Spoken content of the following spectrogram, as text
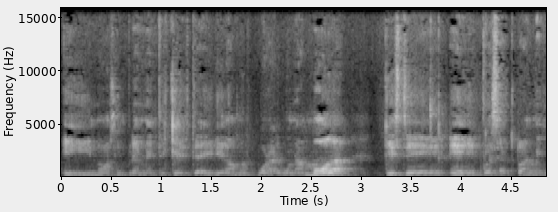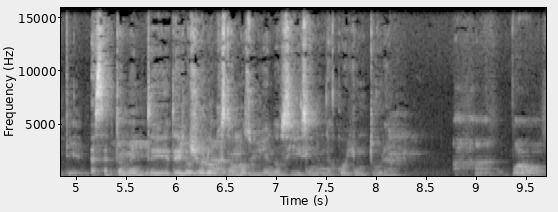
y no simplemente que esté ahí, digamos, por alguna moda que esté eh, pues actualmente. Exactamente, eh, de hecho lo que estamos viviendo sigue siendo una coyuntura. Ajá, bueno,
